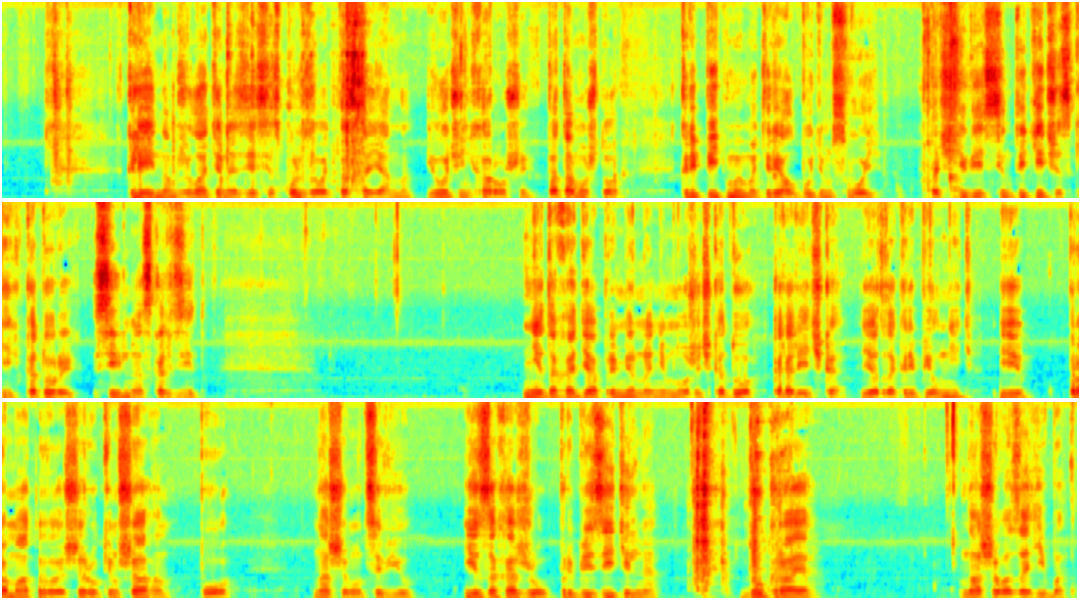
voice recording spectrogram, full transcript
Клей нам желательно здесь использовать постоянно и очень хороший, потому что крепить мы материал будем свой почти весь синтетический, который сильно скользит. Не доходя примерно немножечко до колечка, я закрепил нить и проматываю широким шагом по нашему цевью. И захожу приблизительно до края нашего загиба.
